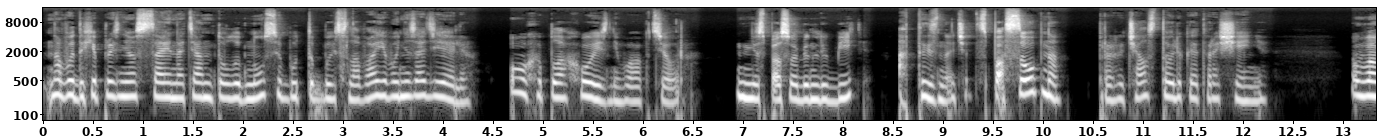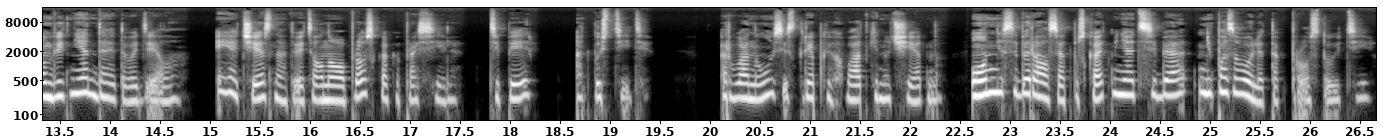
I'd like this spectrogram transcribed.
На выдохе произнес Сай, натянуто улыбнулся, будто бы слова его не задели. Ох, и плохой из него актер. Не способен любить? А ты, значит, способна? Прорычал с толикой отвращения. Вам ведь нет до этого дела. И я честно ответила на вопрос, как и просили. Теперь отпустите. Рванулась из крепкой хватки, но тщетно. Он не собирался отпускать меня от себя, не позволит так просто уйти.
